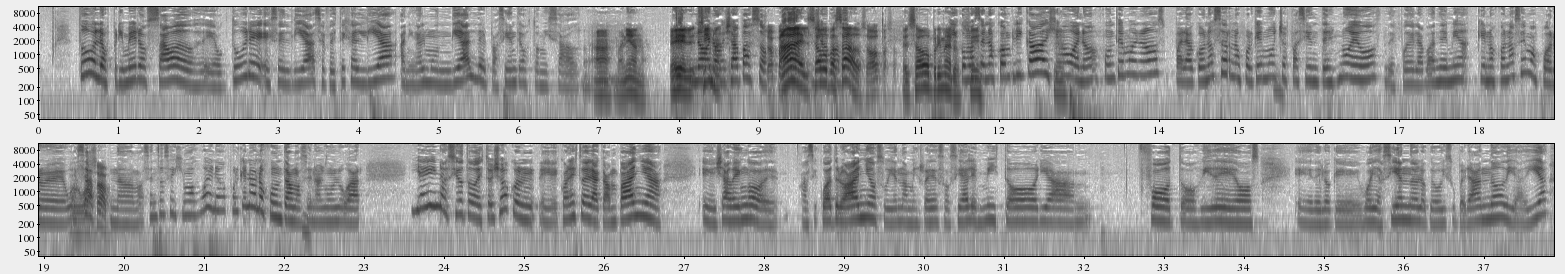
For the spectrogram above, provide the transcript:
todos los primeros sábados de octubre es el día, se festeja el día a nivel mundial del paciente ostomizado. Ah, mañana. El- no, sí, no, ya pasó. Ya pasó. Ah, el sábado pasado. Sábado pasado. El sábado primero. y como sí. se nos complicaba, dijimos, Sí. bueno, juntémonos para conocernos porque hay muchos pacientes nuevos después de la pandemia que nos conocemos por, eh, Por WhatsApp, WhatsApp. nada más. Entonces dijimos, bueno, ¿por qué no nos juntamos en algún lugar? Y ahí nació todo esto. Yo con, eh, con esto de la campaña eh, ya vengo de hace cuatro años subiendo a mis redes sociales mi historia, fotos, videos eh, de lo que voy haciendo, lo que voy superando día a día.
